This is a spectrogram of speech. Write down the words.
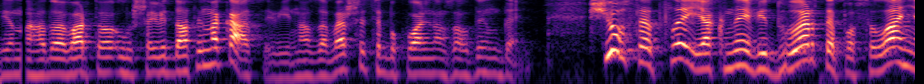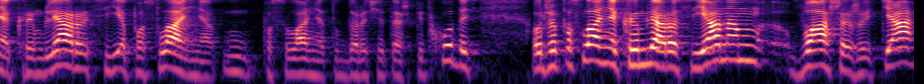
я нагадаю, варто лише віддати наказ. Війна завершиться буквально за один день. Що все це як не відверте посилання Кремля Росія? Послання посилання тут, до речі, теж підходить. Отже, послання Кремля росіянам ваше життя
